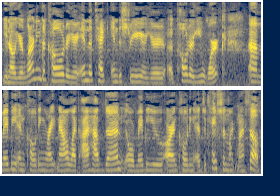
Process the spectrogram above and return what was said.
you know you're learning to code or you're in the tech industry or you're a coder, you work. Um, maybe in coding right now, like I have done, or maybe you are in coding education, like myself.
